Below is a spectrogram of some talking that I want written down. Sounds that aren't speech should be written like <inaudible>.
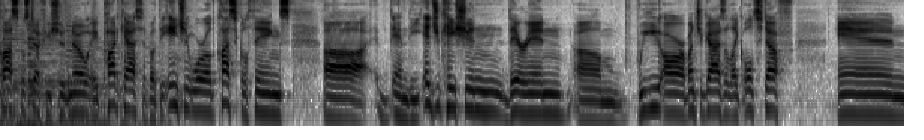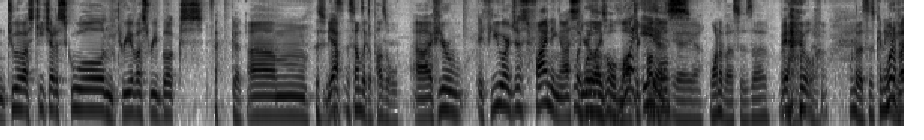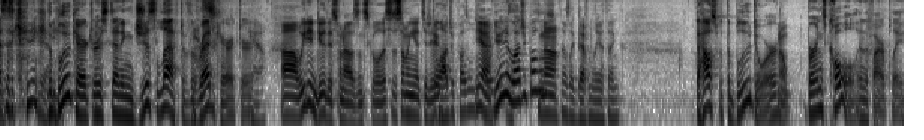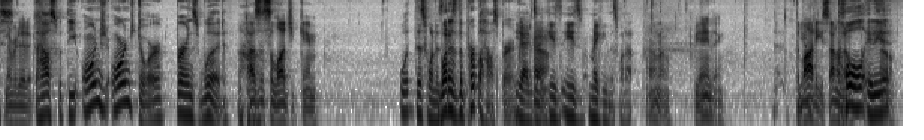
Classical Stuff You Should Know, a podcast about the ancient world, classical things, uh, and the education therein. Um, we are a bunch of guys that like old stuff, and two of us teach at a school, and three of us read books. <laughs> Good. Um, this, yeah. this sounds like a puzzle. uh, if you're if you are just finding us, Like you're one of like, those old "What logic is-" puzzles? Yeah, yeah. One of us is uh, <laughs> Yeah. one of us is Canadian. One of us is Canadian. The blue character is standing just left of the red character. yeah. Uh, we didn't do this when I was in school. This is something you had to do. The logic puzzles. Yeah. You didn't do logic puzzles? No. That was like definitely a thing. The house with the blue door Nope. burns coal in the fireplace. Never did it. The house with the orange orange door burns wood. How's this a logic game? What this one is. What does the purple house burn? Yeah, exactly. Oh. He's he's making this one up. I don't know. Could be anything. The bodies. I don't Coal, know. idiot. <laughs>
